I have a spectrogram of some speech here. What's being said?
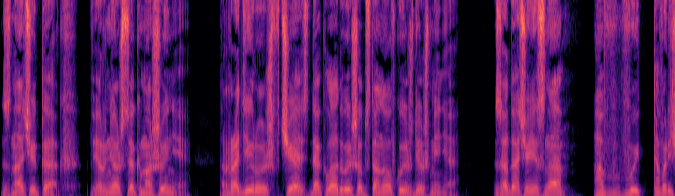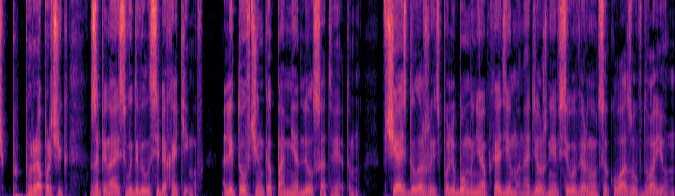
«Значит так, вернешься к машине, Радируешь в часть, докладываешь обстановку и ждешь меня. Задача ясна?» «А вы, товарищ прапорщик...» Запинаясь, выдавил из себя Хакимов. Литовченко помедлил с ответом. «В часть доложить по-любому необходимо, надежнее всего вернуться к УАЗу вдвоем.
